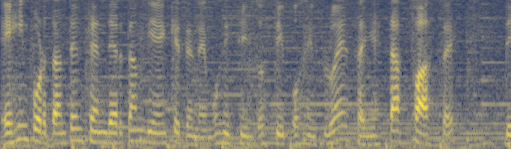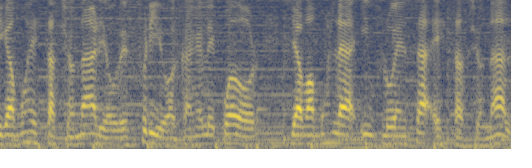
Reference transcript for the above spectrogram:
Es importante entender también que tenemos distintos tipos de influenza. En esta fase, digamos, estacionaria o de frío acá en el Ecuador, llamamos la influenza estacional.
